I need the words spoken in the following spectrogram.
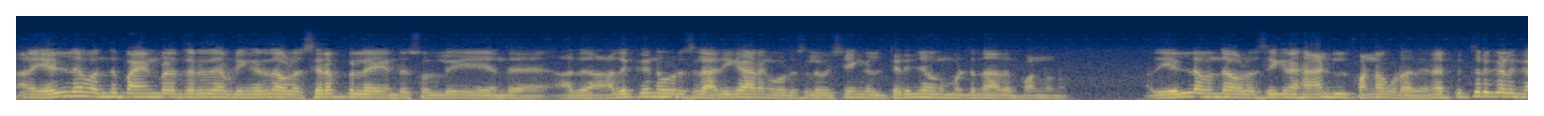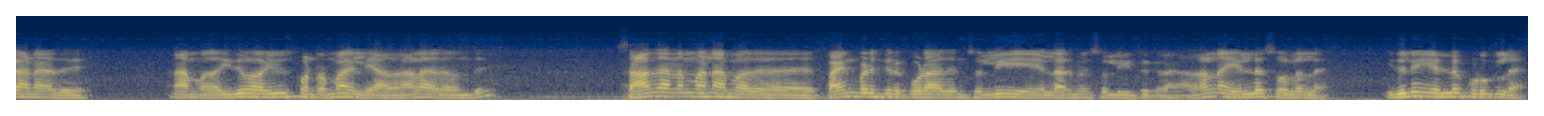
ஆனால் எள்ளை வந்து பயன்படுத்துறது அப்படிங்கிறது அவ்வளோ சிறப்பில்லை என்று சொல்லி அந்த அது அதுக்குன்னு ஒரு சில அதிகாரங்கள் ஒரு சில விஷயங்கள் தெரிஞ்சவங்க மட்டும்தான் அதை பண்ணணும். அது எள்ளை வந்து அவ்வளோ சீக்கிரம் ஹேண்டில் பண்ணக்கூடாது. ஏன்னா பித்திருக்களுக்கான அது நம்ம இதுவாக யூஸ் பண்ணுறோமா இல்லையா? அதனால் அதை வந்து சாதாரணமாக நம்ம அதை பயன்படுத்திடக்கூடாதுன்னு சொல்லி எல்லாருமே சொல்லிகிட்டு இருக்கிறாங்க. அதனால் நான் எள்ள சொல்லலை. இதுலேயும் எள்ளை கொடுக்கல.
